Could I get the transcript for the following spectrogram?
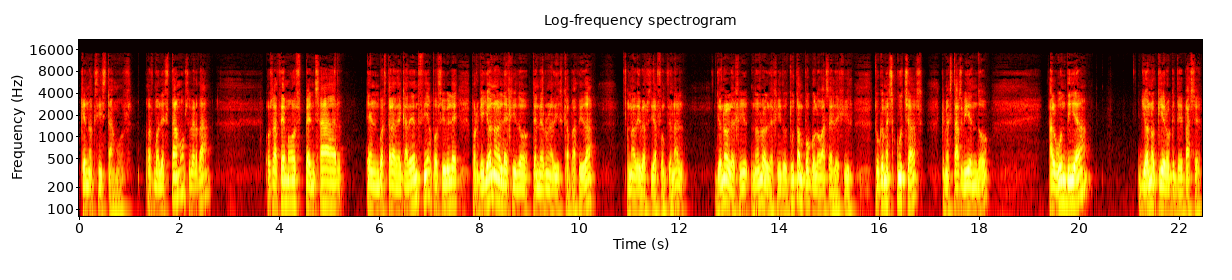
que no existamos? ¿Os molestamos, verdad? ¿Os hacemos pensar en vuestra decadencia posible? Porque yo no he elegido tener una discapacidad, una diversidad funcional. Yo no, elegí, no lo he elegido, tú tampoco lo vas a elegir. Tú que me escuchas, que me estás viendo, algún día yo no quiero que te pase.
